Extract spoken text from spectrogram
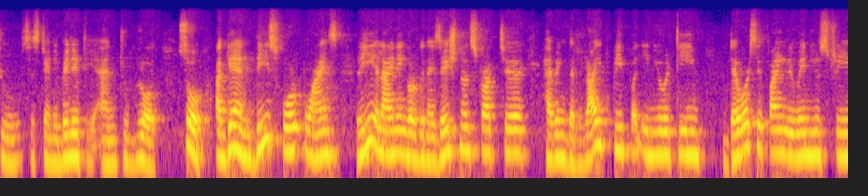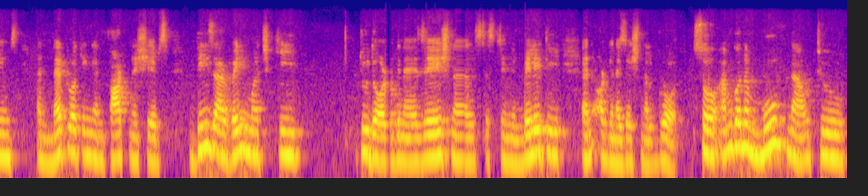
to sustainability and to growth. So again, these four points, realigning organizational structure, having the right people in your team, diversifying revenue streams, and networking and partnerships, these are very much key to the organizational sustainability and organizational growth. So I'm going to move now to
